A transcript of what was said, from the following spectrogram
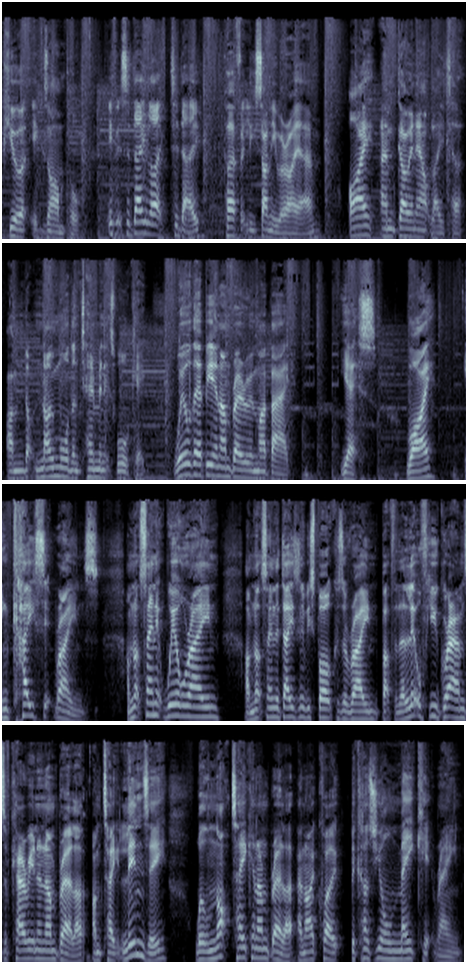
pure example. If it's a day like today, perfectly sunny where I am, I am going out later. I'm not no more than 10 minutes walking. Will there be an umbrella in my bag? Yes. Why? In case it rains. I'm not saying it will rain. I'm not saying the day's going to be spoiled because of rain, but for the little few grams of carrying an umbrella, I'm take Lindsay will not take an umbrella, and I quote, because you'll make it rain.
